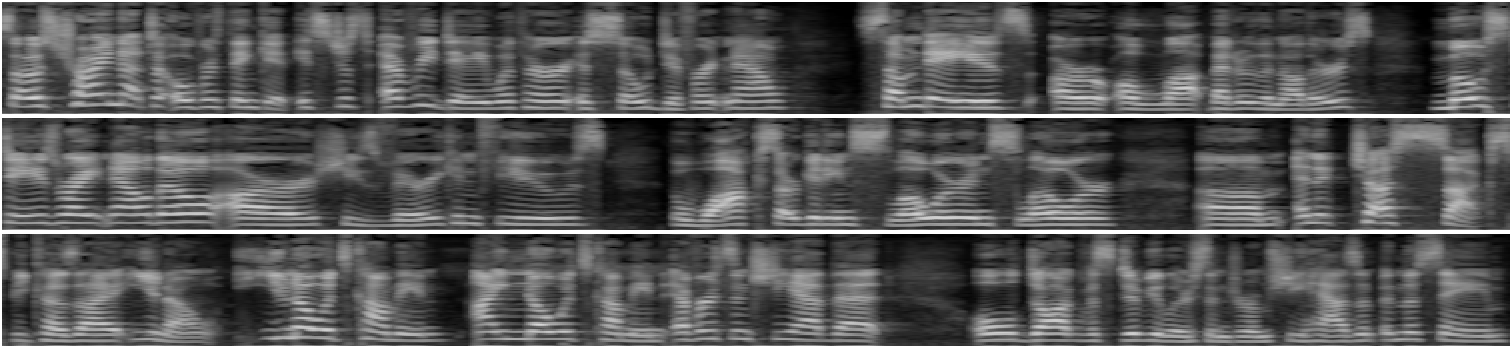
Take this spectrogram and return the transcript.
So I was trying not to overthink it. It's just every day with her is so different now. Some days are a lot better than others. Most days right now, though, are she's very confused. The walks are getting slower and slower. Um, and it just sucks because I, you know, you know it's coming. I know it's coming. Ever since she had that old dog vestibular syndrome, she hasn't been the same.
